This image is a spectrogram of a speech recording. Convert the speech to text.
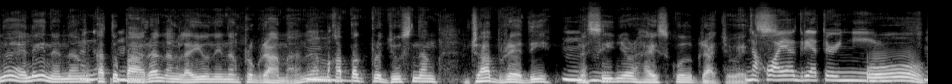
ano, Elaine, eh, ng katuparan ang layunin ng programa na makapag-produce ng job-ready na senior high school graduates. Naku, I agree, attorney. Oo.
